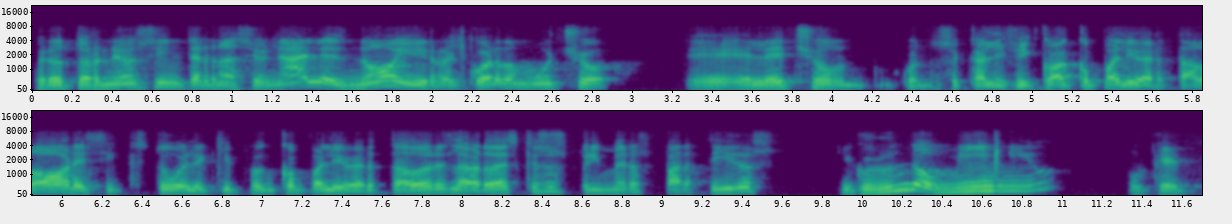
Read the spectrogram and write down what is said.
pero torneos internacionales, ¿no? Y recuerdo mucho eh, el hecho cuando se calificó a Copa Libertadores y que estuvo el equipo en Copa Libertadores, la verdad es que esos primeros partidos y con un dominio, porque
